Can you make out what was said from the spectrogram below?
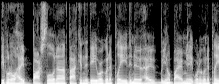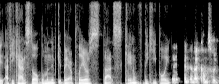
people know how Barcelona back in the day were going to play. They knew how you know Bayern Munich were going to play. If you can't stop them and they've got better players, that's kind of the key point. And, and that comes with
